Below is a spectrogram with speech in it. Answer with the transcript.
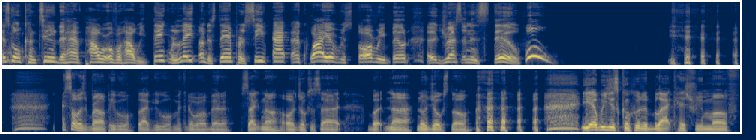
it's going to continue to have power over how we think, relate, understand, perceive, act, acquire, restore, rebuild, address, and instill. Woo! Yeah. so it's brown people, black people making the world better. It's like, nah, all jokes aside. But nah, no jokes though. yeah, we just concluded Black History Month,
